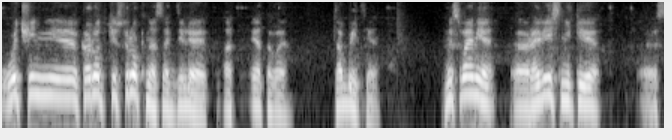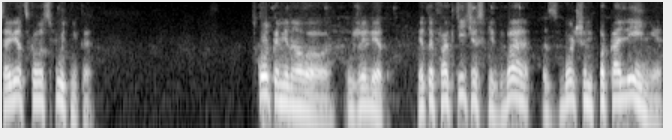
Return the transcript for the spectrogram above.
очень короткий срок нас отделяет от этого события. Мы с вами э, ровесники э, советского спутника. Сколько миновало уже лет? Это фактически два с большим поколения,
